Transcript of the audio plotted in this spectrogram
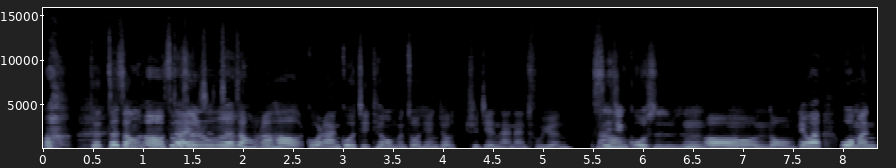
这这种。哦，对，这这种，嗯然后果然过几天，我们昨天就去接奶奶出院，是已经过世，是不是？嗯哦，懂。因为我们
